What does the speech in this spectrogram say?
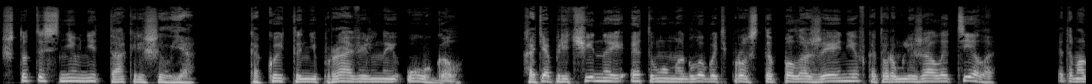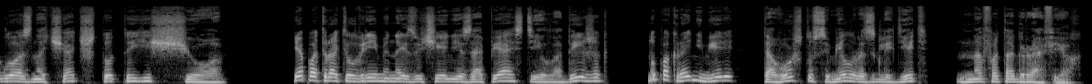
Что-то с ним не так, решил я. Какой-то неправильный угол. Хотя причиной этому могло быть просто положение, в котором лежало тело, это могло означать что-то еще. Я потратил время на изучение запястья и лодыжек, ну, по крайней мере, того, что сумел разглядеть на фотографиях.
